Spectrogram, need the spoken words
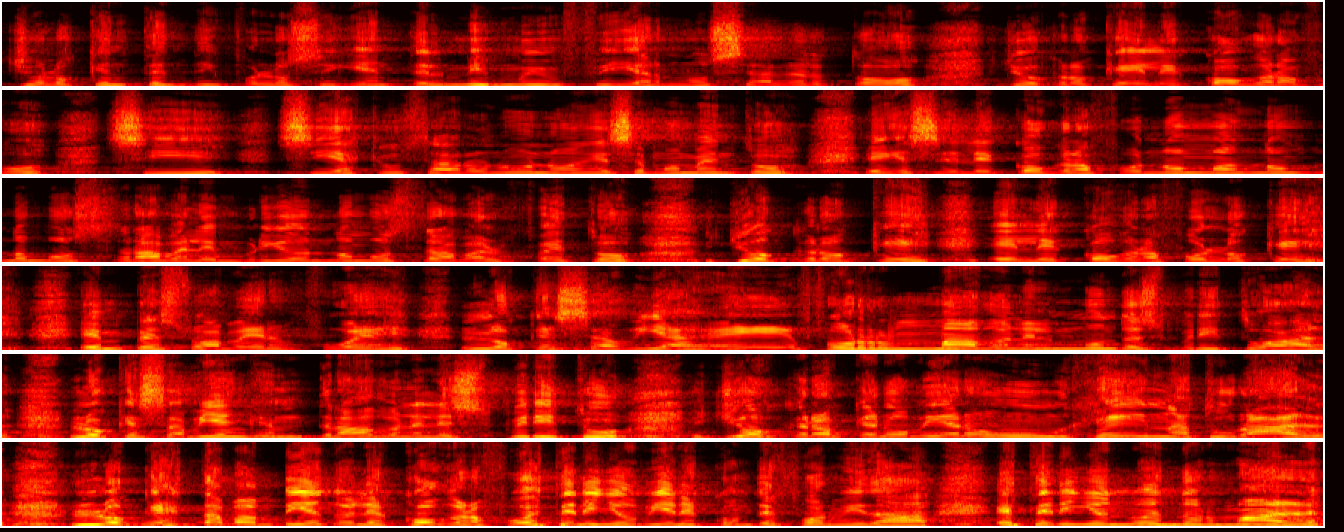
Yo lo que entendí fue lo siguiente, el mismo infierno se alertó. Yo creo que el ecógrafo, si, si es que usaron uno en ese momento, ese ecógrafo no, no, mostraba el embrión, no mostraba el feto. Yo creo que el ecógrafo lo que empezó a ver fue lo que se había eh, formado en el mundo espiritual, lo que se había engendrado en el espíritu. Yo creo que no vieron un gen natural. Lo que estaban viendo el ecógrafo, este niño viene con deformidad, este niño no es normal.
